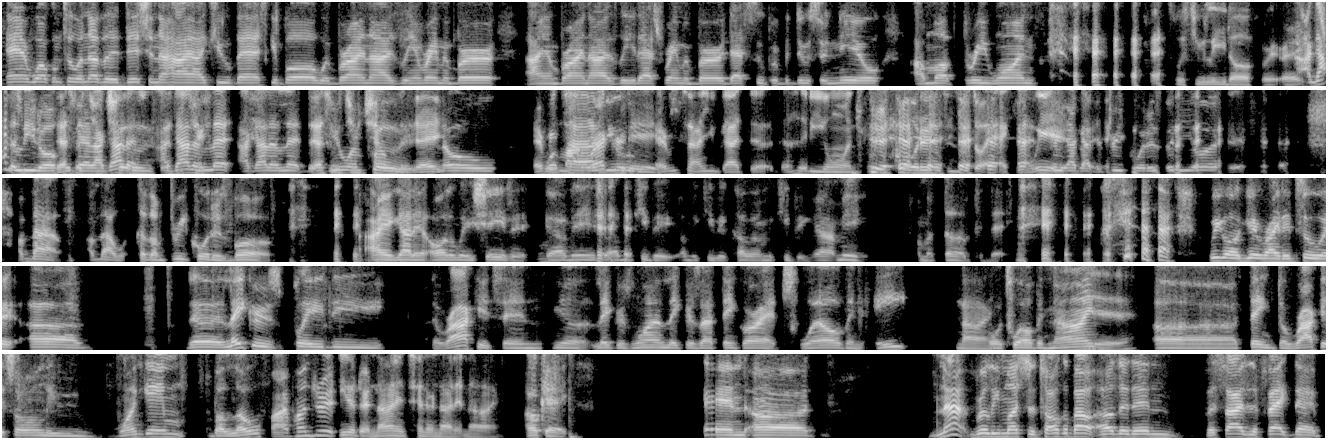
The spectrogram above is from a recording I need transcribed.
And welcome to another edition of High IQ Basketball with Brian Isley and Raymond Byrd. I am Brian Isley. That's Raymond Byrd. That's super producer Neil. I'm up 3 1. That's what you lead off with, right? I gotta lead off That's with what that. I gotta chose. I gotta you- let I gotta let the That's what you viewing chose, public right? know every what my time record you, is. every time you got the, the hoodie on three quarters, and you start acting weird. I got the three quarters hoodie on. I'm not. I'm not because I'm three quarters bald. I ain't got it all the way shaven. You know what I mean? So I'm gonna keep it. I'm gonna keep it covered. I'm gonna keep it. You know what I mean? I'm a thug today. we gonna get right into it. Uh, the Lakers played the the Rockets, and you know Lakers won. Lakers, I think, are at 12 and eight Nine. or 12 and nine. yeah. Uh, I think the Rockets are only one game below 500. Either they're nine and ten or nine and nine. Okay. And uh not really much to talk about other than besides the fact that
